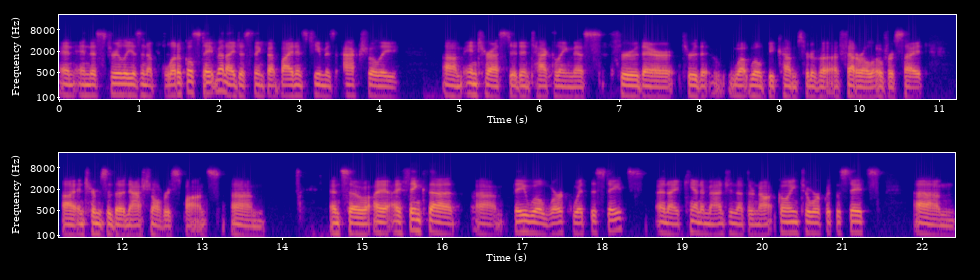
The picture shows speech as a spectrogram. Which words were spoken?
and, and this really isn't a political statement, I just think that Biden's team is actually um, interested in tackling this through their through the what will become sort of a, a federal oversight uh, in terms of the national response. Um, and so I, I think that um, they will work with the states, and I can't imagine that they're not going to work with the states. Um,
